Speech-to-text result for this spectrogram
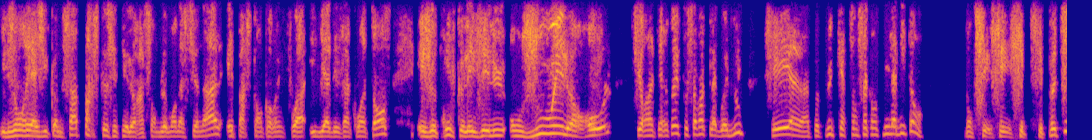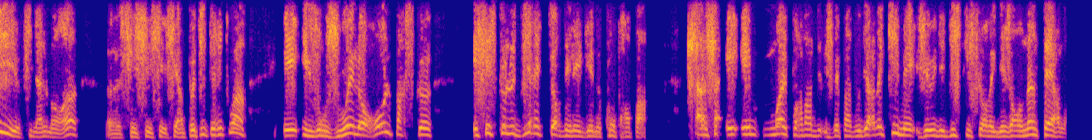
ils ont réagi comme ça parce que c'était le Rassemblement national et parce qu'encore une fois, il y a des incointances et je trouve que les élus ont joué leur rôle sur un territoire. Il faut savoir que la Guadeloupe, c'est euh, un peu plus de 450 000 habitants. Donc c'est petit finalement, hein. Euh, c'est un petit territoire. Et ils ont joué leur rôle parce que, et c'est ce que le directeur délégué ne comprend pas. Ça, ça, et, et, moi, pour avoir, je vais pas vous dire avec qui, mais j'ai eu des discussions avec des gens en interne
